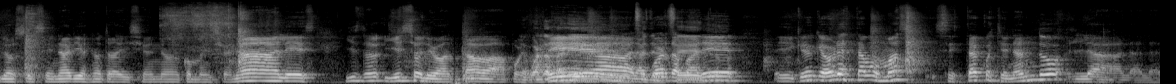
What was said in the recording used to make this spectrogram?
los escenarios no tradicionales, convencionales, y eso, y eso levantaba por la, cuarta pared, la cuarta pared. Eh, creo que ahora estamos más, se está cuestionando la, la, la,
